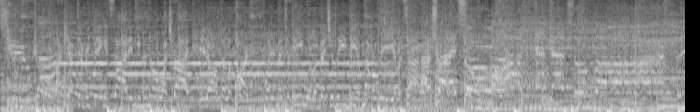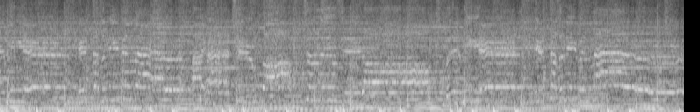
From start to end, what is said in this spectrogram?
I tried so hard and got so far.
